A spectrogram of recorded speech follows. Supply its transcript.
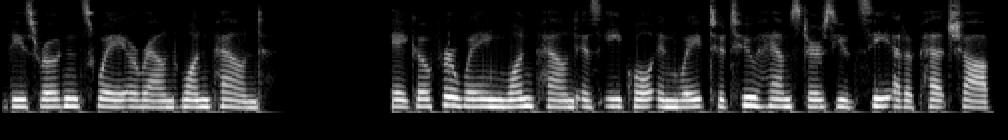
these rodents weigh around 1 pound. A gopher weighing 1 pound is equal in weight to two hamsters you'd see at a pet shop.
